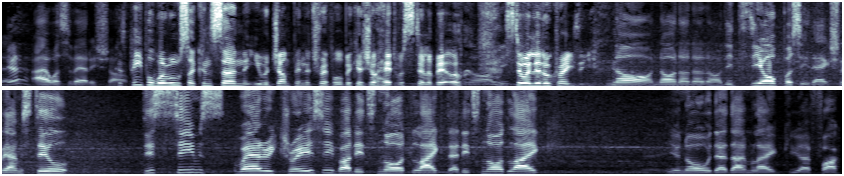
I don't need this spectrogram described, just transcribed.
yeah. I was very shocked. Because people were also concerned that you would jump in the triple because your head was still a bit this- still a little no. crazy. No, no, no, no, no. It's the opposite actually. I'm still. This seems very crazy, but it's not like that. It's not like. You know that I'm like yeah fuck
